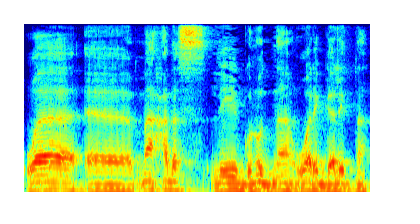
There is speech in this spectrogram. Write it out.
وما حدث لجنودنا ورجالتنا؟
